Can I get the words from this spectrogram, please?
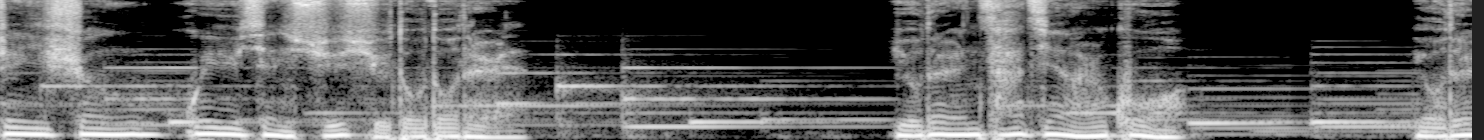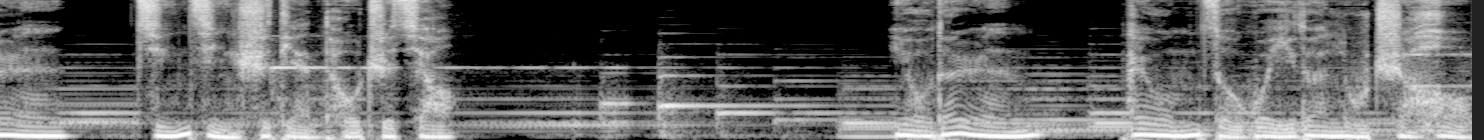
这一生会遇见许许多多的人，有的人擦肩而过，有的人仅仅是点头之交，有的人陪我们走过一段路之后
